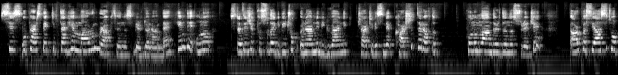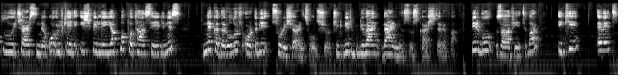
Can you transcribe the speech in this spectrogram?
siz bu perspektiften hem mahrum bıraktığınız bir dönemde hem de onu stratejik pusula gibi çok önemli bir güvenlik çerçevesinde karşı tarafta konumlandırdığınız sürece Avrupa siyasi topluluğu içerisinde o ülkeyle işbirliği yapma potansiyeliniz ne kadar olur orada bir soru işareti oluşuyor. Çünkü bir güven vermiyorsunuz karşı tarafa. Bir bu zafiyeti var. İki evet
